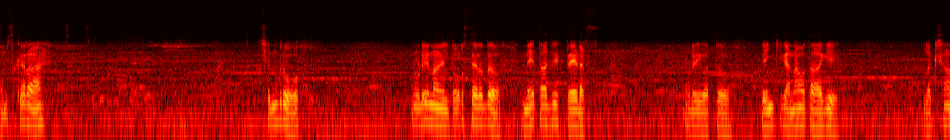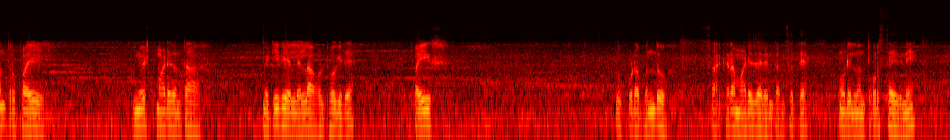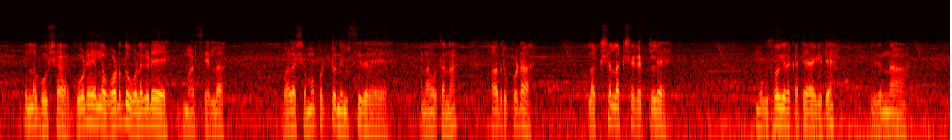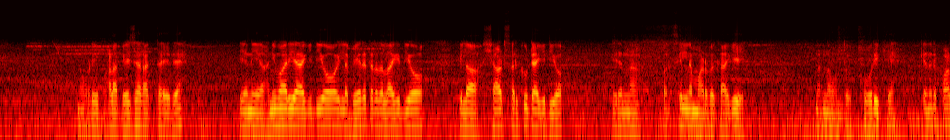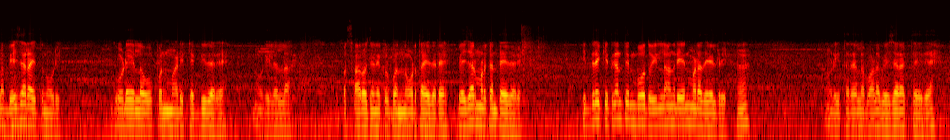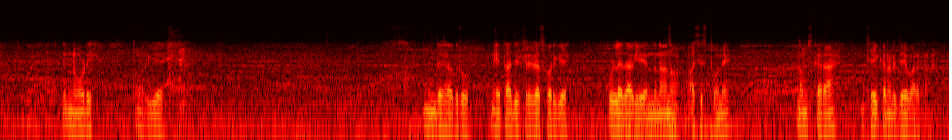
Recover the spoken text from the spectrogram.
ನಮಸ್ಕಾರ. ಚಂದ್ರು, ನೋಡಿ ನಾನು ಇಲ್ಲಿ ತೋರಿಸ್ತಾ ಇರೋದು ನೇತಾಜಿ ಟ್ರೇಡರ್ಸ್. ನೋಡಿ ಇವತ್ತು ಬೆಂಕಿಗೆ ಅನಾಹುತ ಆಗಿ ಲಕ್ಷಾಂತರ ರೂಪಾಯಿ ಇನ್ವೆಸ್ಟ್ ಮಾಡಿದಂತಹ ಮೆಟೀರಿಯಲ್ ಎಲ್ಲ ಹೊರಟು ಹೋಗಿದೆ ಫೈರ್ ಕೂಡ ಬಂದು ಸಹಕಾರ ಮಾಡಿದ್ದಾರೆ ಅಂತ ಅನಿಸುತ್ತೆ. ನೋಡಿ ಇಲ್ಲಿ ನಾನು ತೋರಿಸ್ತಾ ಇದ್ದೀನಿ. ಎಲ್ಲ ಬಹುಶಃ ಗೋಡೆ ಎಲ್ಲ ಒಡೆದು ಒಳಗಡೆ ಇದು ಮಾಡಿಸಿ ಎಲ್ಲ ಭಾಳ ಶ್ರಮಪಟ್ಟು ನಿಲ್ಲಿಸಿದ್ದಾರೆ ಅನಾಹುತನ. ಆದರೂ ಕೂಡ ಲಕ್ಷ ಲಕ್ಷಗಟ್ಟಲೆ ಮುಗಿದು ಹೋಗಿರೋ ಕಥೆಯಾಗಿದೆ. ಇದನ್ನು ನೋಡಿ ಭಾಳ ಬೇಜಾರಾಗ್ತಾ ಇದೆ. ಏನು ಅನಿವಾರ್ಯ ಆಗಿದೆಯೋ ಇಲ್ಲ ಬೇರೆ ಥರದಲ್ಲಾಗಿದೆಯೋ ಇಲ್ಲ ಶಾರ್ಟ್ ಸರ್ಕ್ಯೂಟ್ ಆಗಿದೆಯೋ ಇದನ್ನು ಪರಿಶೀಲನೆ ಮಾಡಬೇಕಾಗಿ ನನ್ನ ಒಂದು ಕೋರಿಕೆ. ಏಕೆಂದರೆ ಭಾಳ ಬೇಜಾರಾಯಿತು ನೋಡಿ. ಗೋಡೆ ಎಲ್ಲ ಓಪನ್ ಮಾಡಿ ತೆಗೆದಿದ್ದಾರೆ. ನೋಡಿ, ಇಲ್ಲೆಲ್ಲ ಪಾಪ ಸಾರ್ವಜನಿಕರು ಬಂದು ನೋಡ್ತಾ ಇದ್ದಾರೆ. ಬೇಜಾರು ಮಾಡ್ಕೊತಾ ಇದ್ದಾರೆ. ಇದ್ದರೆ ಕಿತ್ಕೊಂಡು ತಿನ್ಬೋದು ಇಲ್ಲ ಅಂದರೆ ಏನು ಮಾಡೋದು ಹೇಳ್ರಿ, ಹಾಂ? ನೋಡಿ, ಈ ಥರ ಎಲ್ಲ ಭಾಳ ಬೇಜಾರಾಗ್ತಾ ಇದೆ. ನೋಡಿ ಅವರಿಗೆ. ಮುಂದೆ ಆದರೂ ನೇತಾಜಿ ಟ್ರೇಡರ್ಸ್ ಅವರಿಗೆ ಒಳ್ಳೆಯದಾಗಲಿ ಎಂದು ನಾನು ಆಶಿಸ್ತೇನೆ. ನಮಸ್ಕಾರ. ಜೈ ಕನ್ನಡ, ಜೈ ಭಾರತ.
